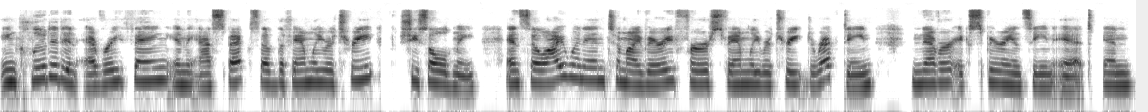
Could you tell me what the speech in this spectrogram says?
included in everything in the aspects of the family retreat, she sold me. And so I went into my very first family retreat directing, never experiencing it, and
